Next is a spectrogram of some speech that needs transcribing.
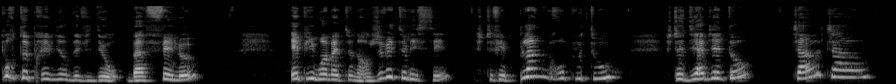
pour te prévenir des vidéos, bah fais-le. Et puis moi maintenant, je vais te laisser. Je te fais plein de gros poutous. Je te dis à bientôt. Ciao, ciao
